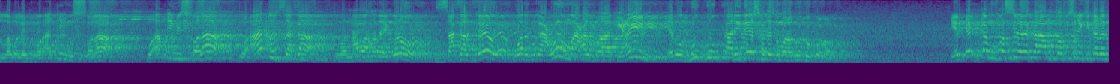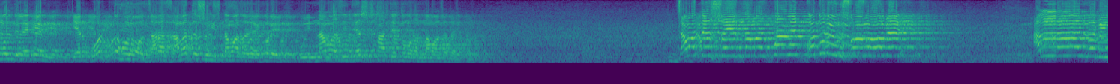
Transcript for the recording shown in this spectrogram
আল্লাহ বলেন ও আকিমুসলা ও আকিমিসলা ও আতুজ জাকা তোমার নামাজ আদায় করো জাকাত দেও ওয়ার কাউ মা'আর রাকিঈন এবং রুকুকারীদের সাথে তোমরা রুকু করো এর ব্যাখ্যা মুফাসসিরের কালাম তাফসীরি কিতাবের মধ্যে লেখেন, এর অর্থ হলো যারা জামাতের সহিত নামাজ আদায় করে, ওই নামাজীদের সাথে তোমরা নামাজ আদায় করো জামাতের সহিত নামাজ পড়লে কতটুকু সওয়াব হবে? আল্লাহ নবী,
